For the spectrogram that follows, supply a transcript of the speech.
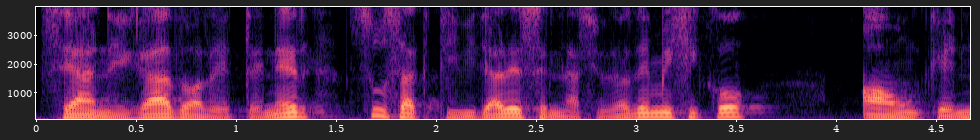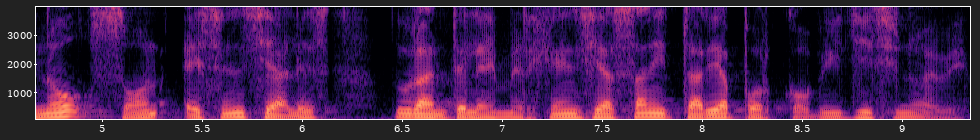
se ha negado a detener sus actividades en la Ciudad de México, aunque no son esenciales durante la emergencia sanitaria por COVID-19.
